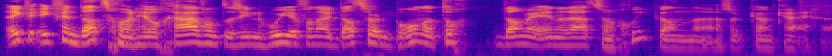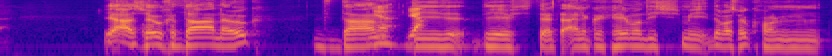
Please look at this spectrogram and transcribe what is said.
ik, ik vind dat gewoon heel gaaf om te zien hoe je vanuit dat soort bronnen toch dan weer inderdaad zo'n groei kan, eh, zo kan krijgen. Ja, zo gedaan ook. Daan, Ja. Ja. Die, die heeft uiteindelijk ook helemaal die smie... Dat was ook gewoon een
